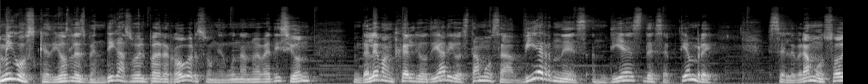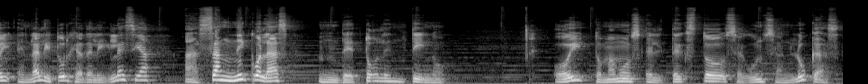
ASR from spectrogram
Amigos, que Dios les bendiga. Soy el Padre Robertson en una nueva edición del Evangelio Diario. Estamos a viernes 10 de septiembre. Celebramos hoy en la liturgia de la iglesia a San Nicolás de Tolentino. Hoy tomamos el texto según San Lucas,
